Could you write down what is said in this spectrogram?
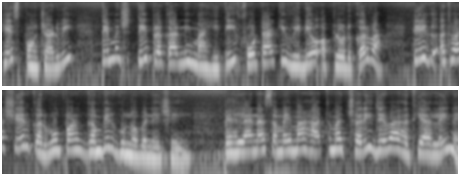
ઠેસ પહોંચાડવી, તેમજ તે પ્રકારની માહિતી, ફોટા કે વીડિયો અપલોડ કરવા, ટેગ અથવા શેર કરવું પણ ગંભીર ગુનો બને છે. પહેલાના સમયમાં હાથમાં છરી જેવા હથિયાર લઈને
